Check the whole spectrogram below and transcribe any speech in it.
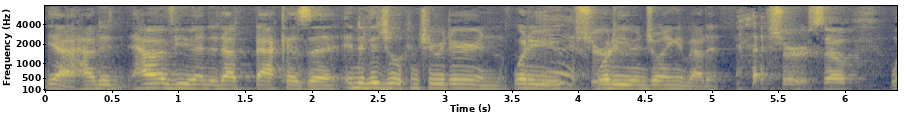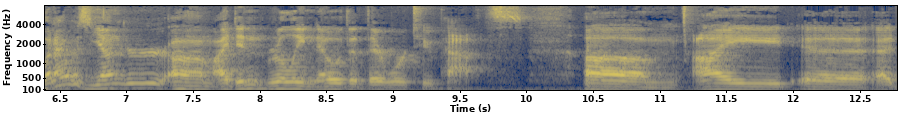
yeah, how did how have you ended up back as an individual contributor, and what are you Yeah, sure. what are you enjoying about it? sure. So when I was younger, um, I didn't really know that there were two paths. Um, I, uh, I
